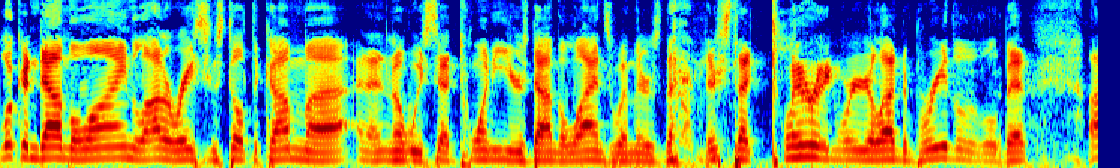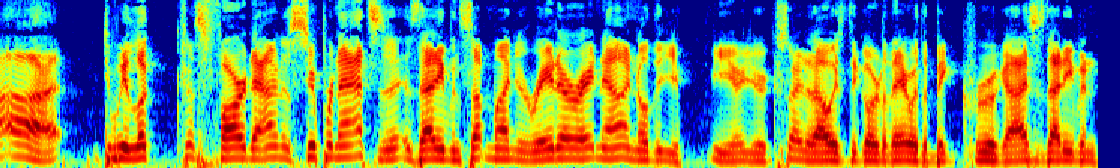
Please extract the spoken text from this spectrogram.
Looking down the line, a lot of racing still to come. Uh, and I know we said 20 years down the lines when there's that there's that clearing where you're allowed to breathe a little bit. Uh, do we look as far down as Supernats? Is, is that even something on your radar right now? I know that you you're you're excited always to go to there with a big crew of guys. Is that even?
